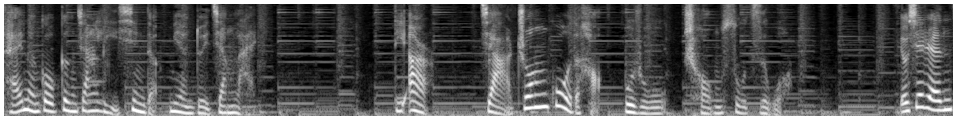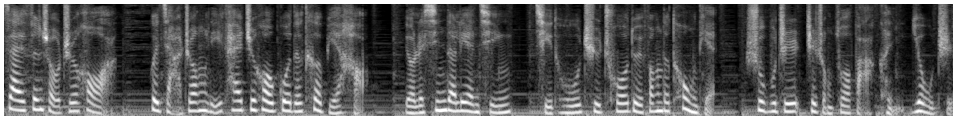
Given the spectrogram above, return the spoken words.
才能够更加理性的面对将来。第二，假装过得好不如重塑自我。有些人在分手之后啊，会假装离开之后过得特别好，有了新的恋情，企图去戳对方的痛点，殊不知这种做法很幼稚。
